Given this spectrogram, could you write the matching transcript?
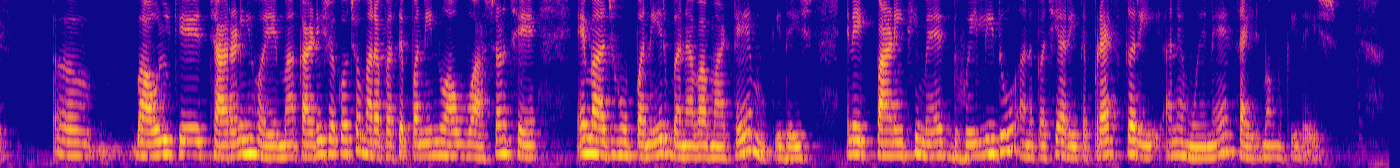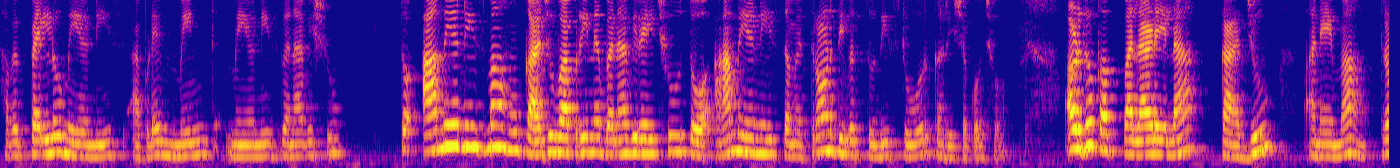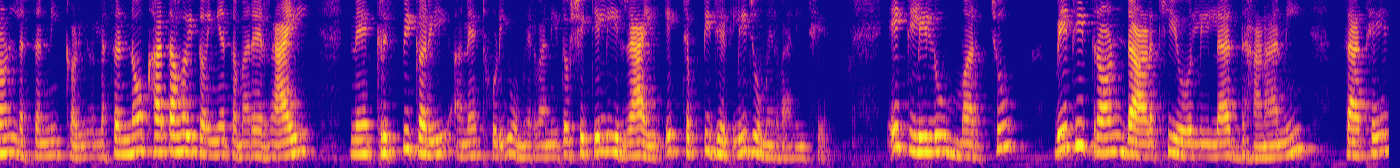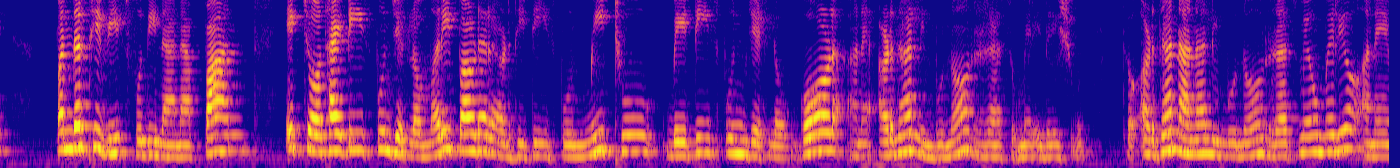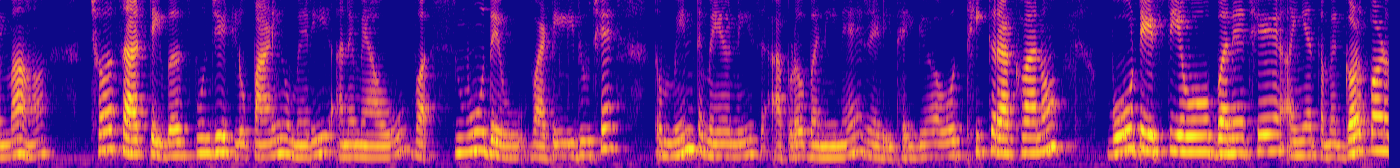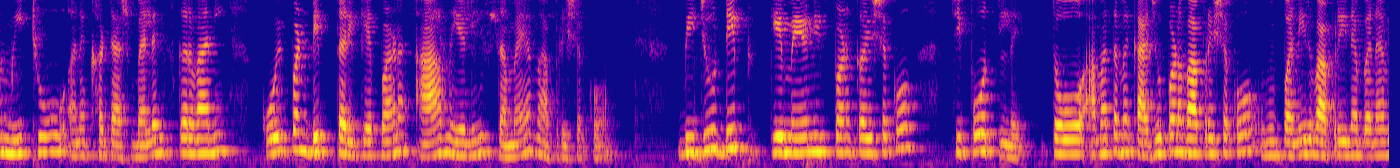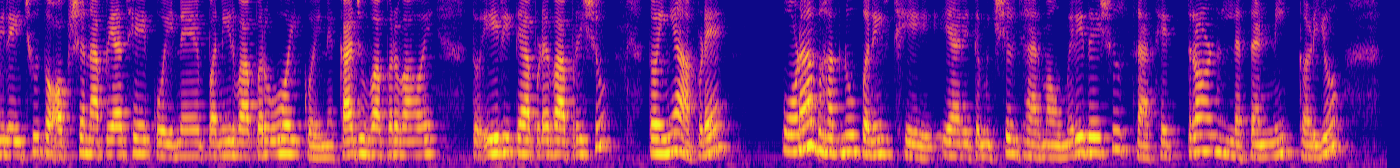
બાઉલ કે ચારણી હોય એમાં કાઢી શકો છો. મારા પાસે પનીરનું આવું વાસણ છે. એમાં જ હું પનીર બનાવવા માટે મૂકી દઈશ. એને એક પાણીથી મેં ધોઈ લીધું અને પછી આ રીતે પ્રેસ કરી અને હું એને સાઈડમાં મૂકી દઈશ. હવે પહેલો મેયોનીઝ આપણે મિન્ટ મેયોનીઝ બનાવીશું. તો આ મેયોનીઝમાં હું કાજુ વાપરીને બનાવી રહી છું. તો આ મેયોનીઝ તમે ત્રણ દિવસ સુધી સ્ટોર કરી શકો છો. અડધો કપ પલાળેલા કાજુ અને એમાં ત્રણ લસણની કળીઓ. લસણ ન ખાતા હોય તો અહીંયા તમારે રાઈને ક્રિસ્પી કરી અને થોડી ઉમેરવાની. તો શેકેલી રાઈ એક ચપટી જેટલી જ ઉમેરવાની છે. એક લીલું મરચું બેથી ત્રણ ડાળખીઓ લીલા ધાણાની સાથે પંદરથી વીસ ફુદીનાના પાન, એક ચોથાઈ ટીસ્પૂન જેટલો મરી પાવડર, અડધી ટીસ્પૂન મીઠું, બે ટીસ્પૂન જેટલો ગોળ અને અડધા લીંબુનો રસ ઉમેરી દઈશું. તો અડધા નાના લીંબુનો રસ મેં ઉમેર્યો અને એમાં છ સાત ટેબલ સ્પૂન જેટલું પાણી ઉમેરી અને મેં આવું સ્મૂધ એવું વાટી લીધું છે. તો મિન્ટ મેયોનીઝ આપણો બનીને રેડી થઈ ગયો. આવો થીક રાખવાનો. બહુ ટેસ્ટી એવો બને છે. અહીંયા તમે ગળપણ, મીઠું અને ખટાશ બેલેન્સ કરવાની. કોઈ પણ ડીપ તરીકે પણ આ મેયોનીઝ તમે વાપરી શકો. બીજું ડીપ કે મેયોનીઝ પણ કહી શકો. ચિપોતલે તો આમાં તમે કાજુ પણ વાપરી શકો. હું પનીર વાપરીને બનાવી રહી છું. તો ઓપ્શન આપ્યા છે કોઈને પનીર વાપરવું હોય, કોઈને કાજુ વાપરવા હોય, તો એ રીતે આપણે વાપરીશું. તો અહીંયા આપણે પોણા ભાગનું પનીર છે એ આ રીતે મિક્સર જારમાં ઉમેરી દઈશું. સાથે ત્રણ લસણની કળીઓ.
